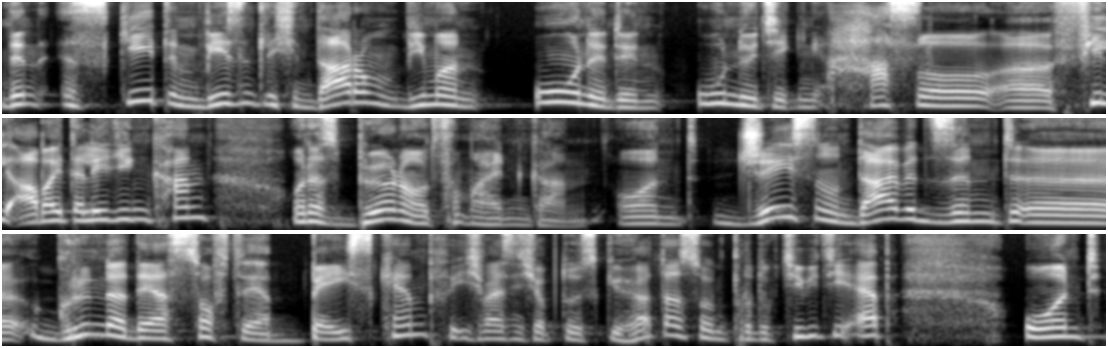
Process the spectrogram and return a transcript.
denn es geht im Wesentlichen darum, wie man ohne den unnötigen Hustle äh, viel Arbeit erledigen kann und das Burnout vermeiden kann. Und Jason und David sind äh, Gründer der Software Basecamp. Ich weiß nicht, ob du es gehört hast, so eine Productivity-App. Und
